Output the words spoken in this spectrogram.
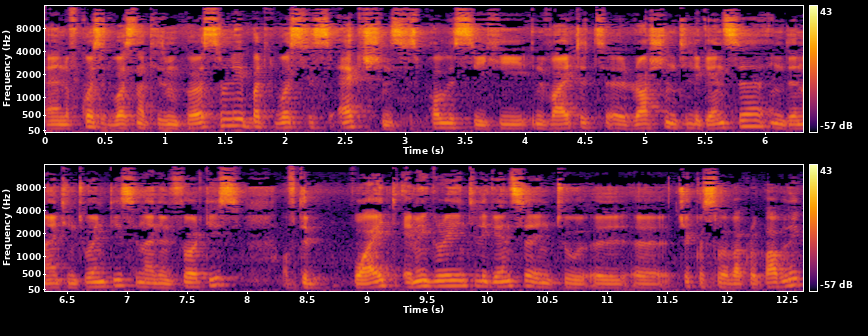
And of course, it was not him personally, but it was his actions, his policy. He invited uh, Russian intelligentsia in the 1920s and 1930s of the white emigre intelligentsia into uh, uh, Czechoslovak Republic.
